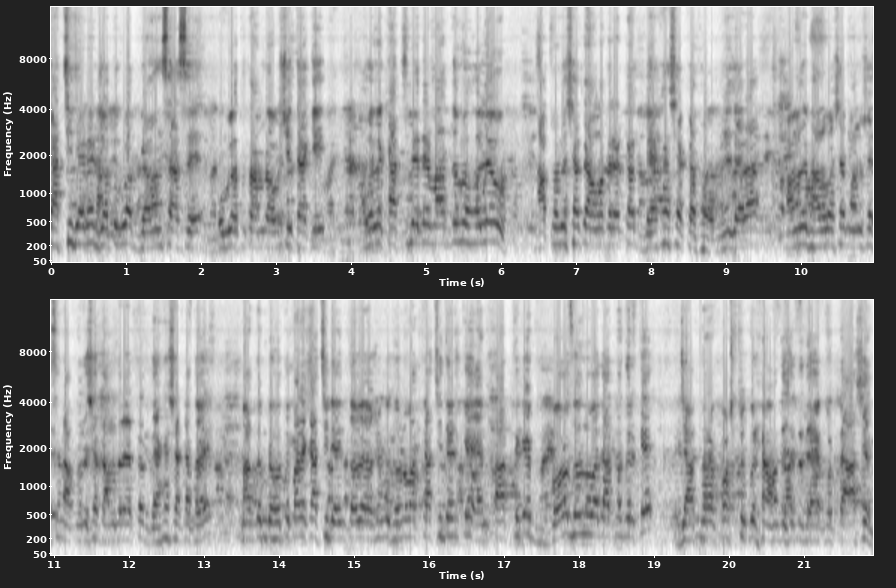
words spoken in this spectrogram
কাচ্চি ড্যানের যতগুলো ব্রাঞ্চ আছে, ওগুলোতে তো আমরা অবশ্যই থাকি। আসলে কাচ্চি ড্যানের মাধ্যমে হলেও আপনাদের সাথে আমাদের একটা দেখা সাক্ষাৎ হয়। মানে যারা আমাদের ভালোবাসার মানুষ আছেন, আপনাদের সাথে আমাদের একটা দেখা সাক্ষাৎ হয়। মাধ্যমে হতে পারে কাচ্চি ড্যান তবে অসংখ্য ধন্যবাদ কাচ্চি ড্যানকে তার থেকে বড় ধন্যবাদ আপনাদেরকে যে আপনারা কষ্ট করে আমাদের সাথে দেখা করতে আসেন।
